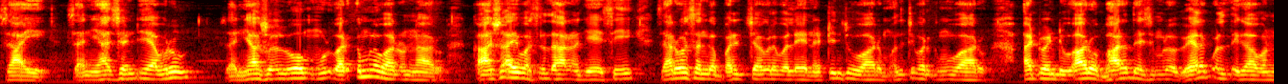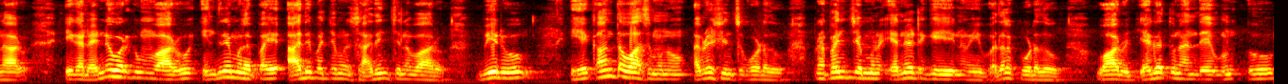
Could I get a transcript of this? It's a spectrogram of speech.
సాయి సన్యాసి అంటే ఎవరు? సన్యాసులలో మూడు వర్గముల వారు ఉన్నారు కాషాయ వస్త్రధారణ చేసి సర్వసంగ పరిత్యాగుల వలె నటించువారు మొదటి వర్గము వారు. అటువంటి వారు భారతదేశంలో వేల కొలదిగా ఉన్నారు. ఇక రెండవ వర్గం వారు ఇంద్రియములపై ఆధిపత్యమును సాధించిన వారు. వీరు ఏకాంతవాసమును అభిలషించకూడదు. ప్రపంచమును ఎన్నటికీ వదలకూడదు. వారు జగత్తునందే ఉంటూ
